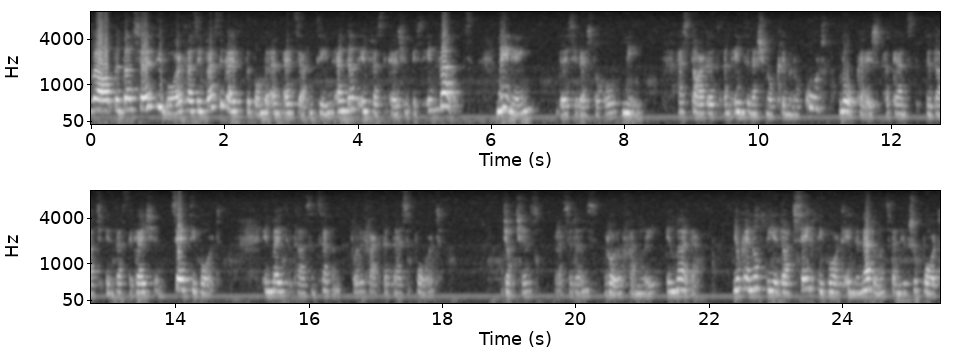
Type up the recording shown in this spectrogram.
well, the Dutch Safety Board has investigated upon the MH17 and that investigation is invalid. Meaning, Desiree Stokkel, me, has started an international criminal court law case against the Dutch Investigation Safety Board in May 2007 for the fact that they support judges, presidents, royal family in murder. You cannot be a Dutch safety board in the Netherlands when you support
